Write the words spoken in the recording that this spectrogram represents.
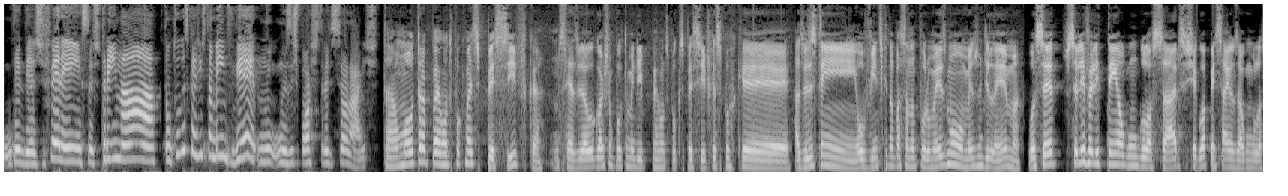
entender as diferenças, treinar. Então, tudo isso que a gente também vê nos esportes tradicionais. Tá, uma outra pergunta um pouco mais específica. Não sei, às vezes eu gosto um pouco também de perguntas um pouco específicas, porque às vezes tem ouvintes que estão passando por o mesmo, o mesmo dilema. Você, seu livro ele tem algum glossário? Você chegou a pensar em usar algum glossário?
